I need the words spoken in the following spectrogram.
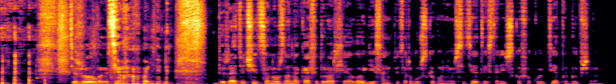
Тяжелую тему подняли. Бежать учиться нужно на кафедру археологии Санкт-Петербургского университета, исторического факультета бывшего.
